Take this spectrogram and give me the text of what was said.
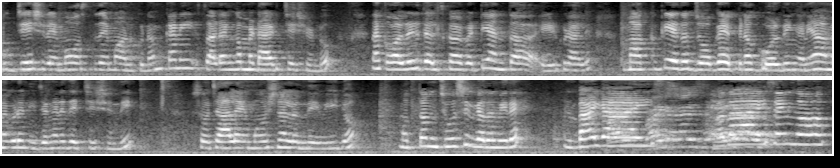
బుక్ చేసిరేమో వస్తుందేమో అనుకున్నాం. కానీ సడన్గా మా డాడీ చేసిండు. నాకు ఆల్రెడీ తెలుసు కాబట్టి అంత ఏడుపు రాలే మా అక్కకి ఏదో జోగా చెప్పిన గోల్డ్ రింగ్ అని ఆమె కూడా నిజంగానే తెచ్చేసింది. సో చాలా ఎమోషనల్ ఉంది ఈ వీడియో. మొత్తం చూసిరు కదా మీరే? Bye guys bye signing off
